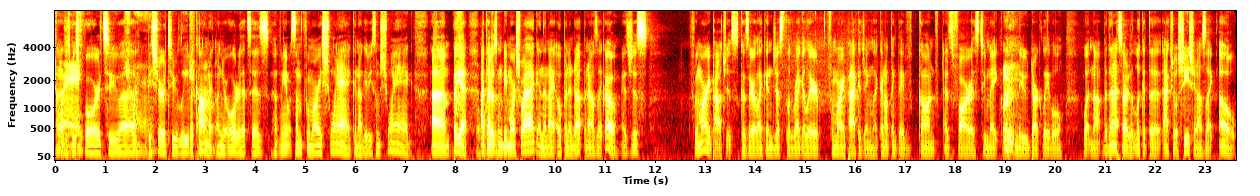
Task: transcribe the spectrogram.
uh, just be sure to uh, be sure to leave a comment on your order that says hook me up with some Fumari swag, and I'll give you some swag. Um, but yeah, I thought it was gonna be more swag, and then I opened it up, and I was like, oh, it's just Fumari pouches because they're like in just the regular Fumari packaging. Like I don't think they've gone as far as to make like new dark label whatnot. But then I started to look at the actual sheesh and I was like, oh,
